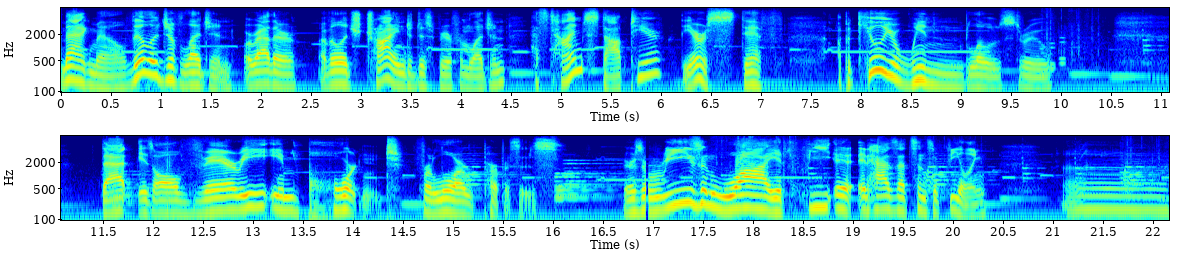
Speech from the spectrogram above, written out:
Magmel, village of legend, or rather, a village trying to disappear from legend. Has time stopped here? The air is stiff. A peculiar wind blows through. That is all very important for lore purposes. There's a reason why it it, it has that sense of feeling. Uh,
